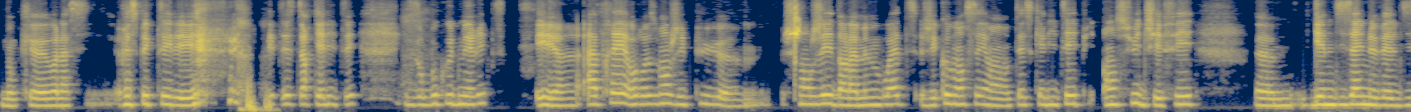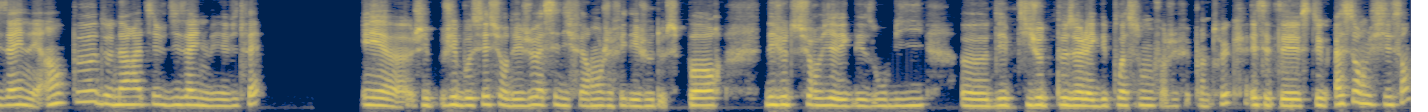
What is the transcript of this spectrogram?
Donc euh, voilà, respecter les, les testeurs qualité, ils ont beaucoup de mérite. Et après, heureusement, j'ai pu changer dans la même boîte. J'ai commencé en test qualité, puis ensuite j'ai fait game design, level design et un peu de narrative design, mais vite fait. Et j'ai bossé sur des jeux assez différents. J'ai fait des jeux de sport, des jeux de survie avec des zombies, des petits jeux de puzzle avec des poissons. Enfin, j'ai fait plein de trucs. Et c'était assez enrichissant.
